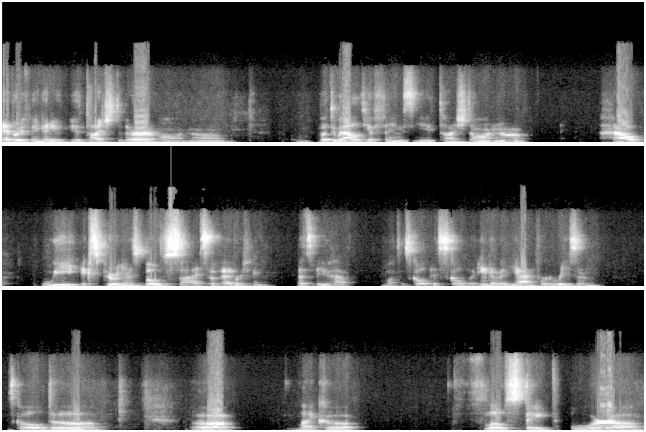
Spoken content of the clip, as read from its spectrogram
everything. And you, you touched there on uh, the duality of things. You touched on uh, how we experience both sides of everything. That's you have what it's called. It's called the yang for a reason. It's called uh, uh, like uh, flow state or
